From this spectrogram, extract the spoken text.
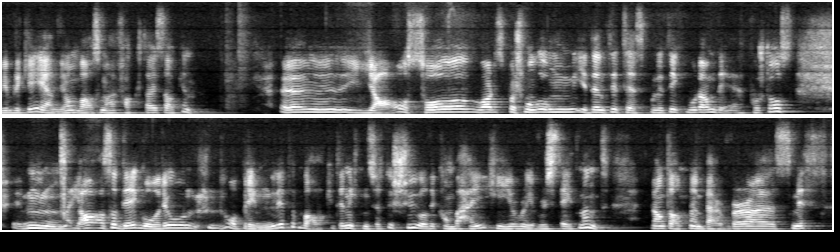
vi blir ikke enige om hva som er fakta i saken. Uh, ja, og så var det spørsmål om identitetspolitikk, hvordan det forstås. Um, ja, altså Det går jo opprinnelig tilbake til 1977 og det kan være Here River Statement. Bl.a. med Barbara Smith.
